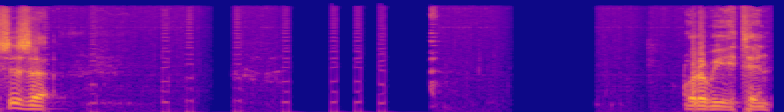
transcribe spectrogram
This is it. What are we eating?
